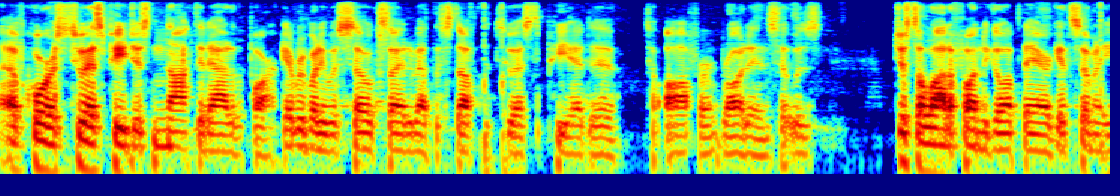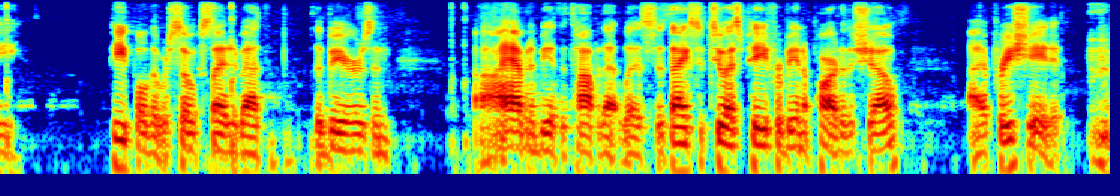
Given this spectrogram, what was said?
of course, 2SP just knocked it out of the park. Everybody was so excited about the stuff that 2SP had to, to offer and brought in. So it was just a lot of fun to go up there, get so many people that were so excited about the beers. And uh, I happen to be at the top of that list. So thanks to 2SP for being a part of the show. I appreciate it.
